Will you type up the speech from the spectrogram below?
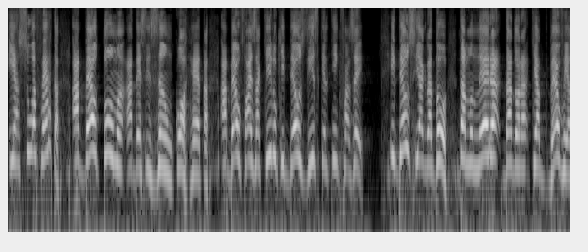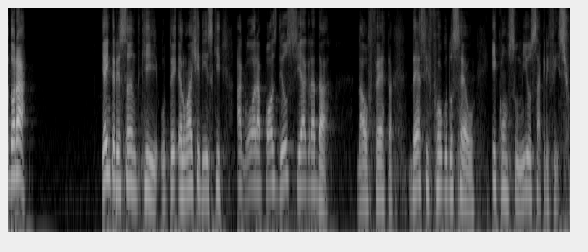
E a sua oferta. Abel toma a decisão correta. Abel faz aquilo que Deus disse que ele tinha que fazer. E Deus se agradou da maneira da adorar, que Abel veio adorar. E é interessante que o Elon diz que agora, após Deus se agradar da oferta, desce fogo do céu e consumiu o sacrifício.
